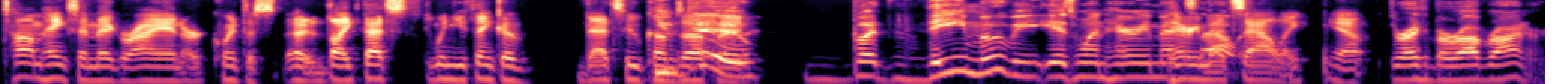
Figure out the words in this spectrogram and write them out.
Tom Hanks and Meg Ryan are quintus uh, like that's when you think of that's who comes you up. Do, but the movie is when Harry met Harry Sally, met Sally. Yeah, directed by Rob Reiner.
